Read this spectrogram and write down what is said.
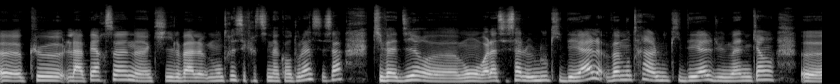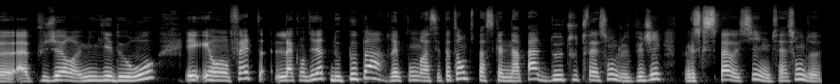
euh, que la personne qui va le montrer, c'est Christina Cordula, c'est ça, qui va dire, euh, bon, voilà, c'est ça le look idéal, va montrer un look idéal d'une mannequin euh, à plusieurs milliers d'euros. Et, en fait, la candidate ne peut pas répondre à cette attente parce qu'elle n'a pas de toute façon le budget. Donc, est-ce que c'est pas aussi une façon de,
